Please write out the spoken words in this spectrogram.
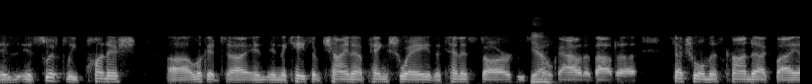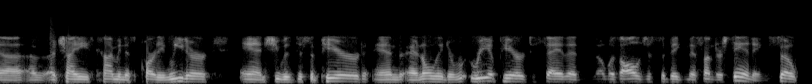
is, is swiftly punished. Uh, look at uh, in, in the case of China, Peng Shuai, the tennis star who yeah. spoke out about uh, sexual misconduct by a, a, Chinese Communist Party leader, and she was disappeared, and and only to reappear to say that it was all just a big misunderstanding. So,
